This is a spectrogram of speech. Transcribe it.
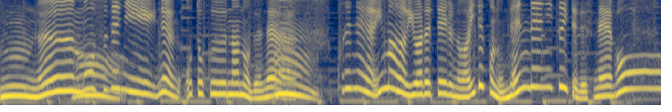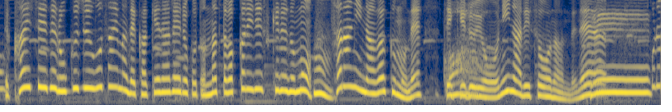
うんねもうすでにねお得なのでね、これね今言われているのはイデコの年齢についてですね。で改正で65歳までかけられることになったばっかりですけれども、うん、さらに長くもねできるようになりそうなんでね。これは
